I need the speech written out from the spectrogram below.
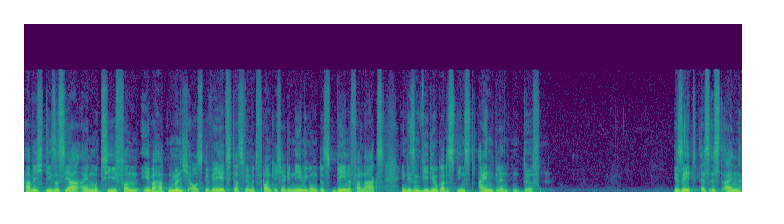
habe ich dieses Jahr ein Motiv von Eberhard Münch ausgewählt, das wir mit freundlicher Genehmigung des Bene Verlags in diesem Videogottesdienst einblenden dürfen. Ihr seht, es ist ein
